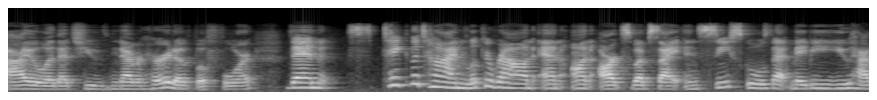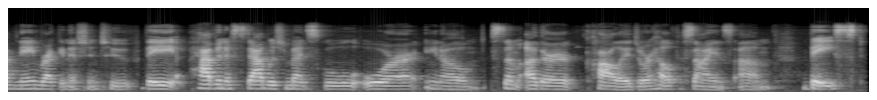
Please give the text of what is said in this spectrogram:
Iowa that you've never heard of before, then take the time, look around and on ARC's website and see schools that maybe you have name recognition to. They have an established med school or, you know, some other college or health science um, based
